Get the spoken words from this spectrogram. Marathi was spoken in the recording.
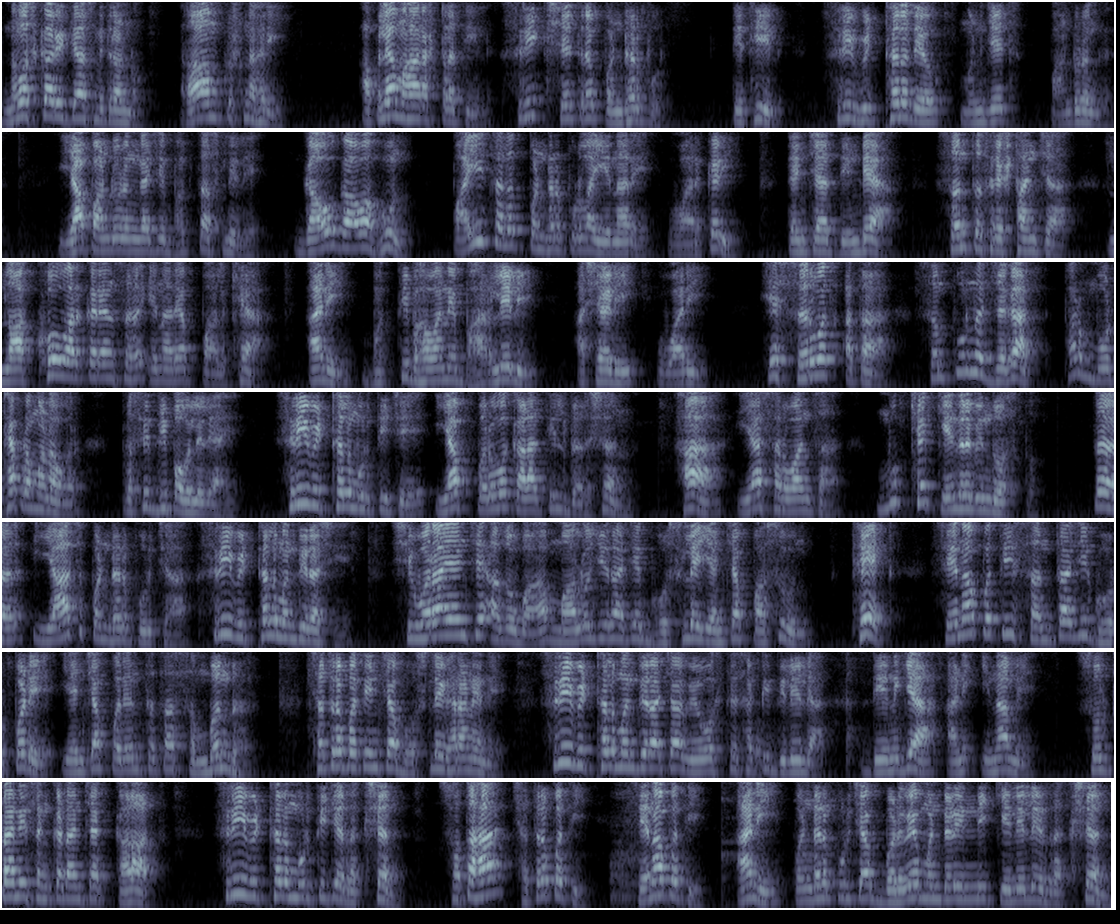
नमस्कार इतिहास मित्रांनो रामकृष्ण हरी आपल्या महाराष्ट्रातील श्री क्षेत्र पंढरपूर तेथील श्री विठ्ठलदेव म्हणजेच पांडुरंग. या पांडुरंगाचे भक्त असलेले गावोगावाहून पायी चालत पंढरपूरला येणारे वारकरी त्यांच्या दिंड्या संत श्रेष्ठांच्या लाखो वारकऱ्यांसह येणाऱ्या पालख्या आणि भक्तिभावाने भारलेली आषाढी वारी हे सर्वच आता संपूर्ण जगात फार मोठ्या प्रमाणावर प्रसिद्धी पावलेले आहे. श्री विठ्ठल मूर्तीचे या पर्व काळातील दर्शन हा या सर्वांचा मुख्य केंद्रबिंदू असतो. तर याच पंढरपूरच्या श्री विठ्ठल मंदिराशी शिवरायांचे आजोबा मालोजीराजे भोसले यांच्यापासून थेट सेनापती संताजी घोरपडे यांच्यापर्यंतचा संबंध छत्रपतींच्या भोसले घराण्याने श्री विठ्ठल मंदिराच्या व्यवस्थेसाठी दिलेल्या देणग्या आणि इनामे सुलतानी संकटांच्या काळात श्री विठ्ठल मूर्तीचे रक्षण स्वतः छत्रपती सेनापती आणि पंढरपूरच्या बडवे मंडळींनी केलेले रक्षण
